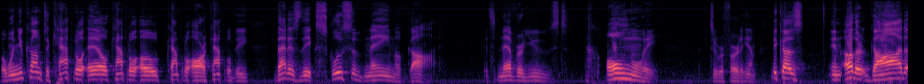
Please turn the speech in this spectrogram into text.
But when you come to capital L, capital O, capital R, capital D, that is the exclusive name of God. It's never used only to refer to Him. Because in other, God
